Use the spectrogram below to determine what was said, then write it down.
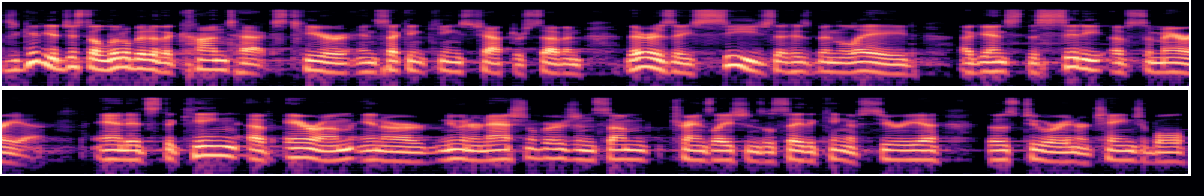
To give you just a little bit of the context here in 2 Kings chapter 7, there is a siege that has been laid against the city of Samaria. And it's the king of Aram in our New International Version. Some translations will say the king of Syria. Those two are interchangeable.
